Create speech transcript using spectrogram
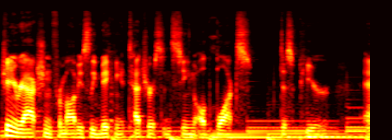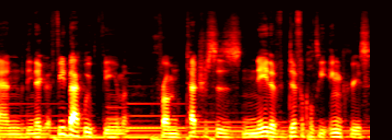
Chain reaction from obviously making a Tetris and seeing all the blocks disappear, and the negative feedback loop theme from Tetris's native difficulty increase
